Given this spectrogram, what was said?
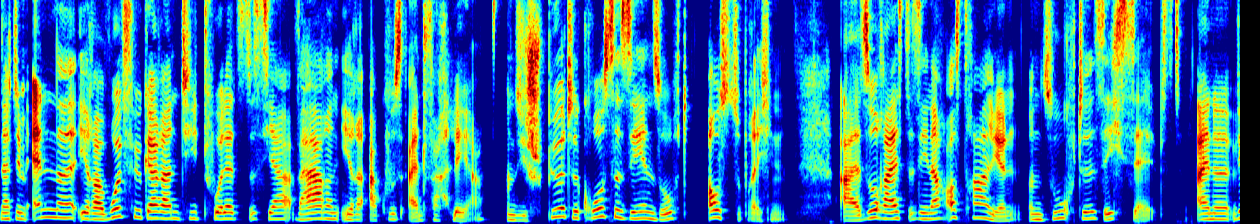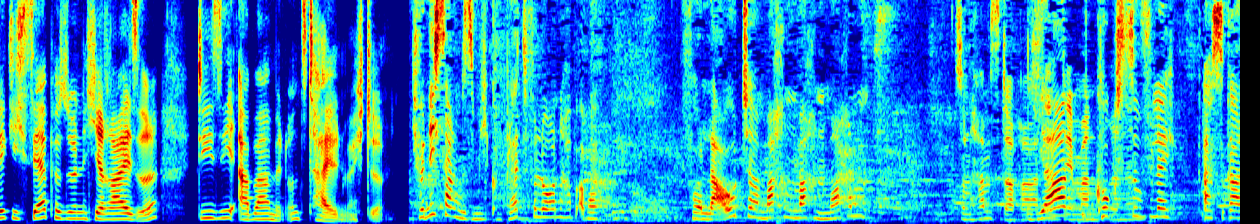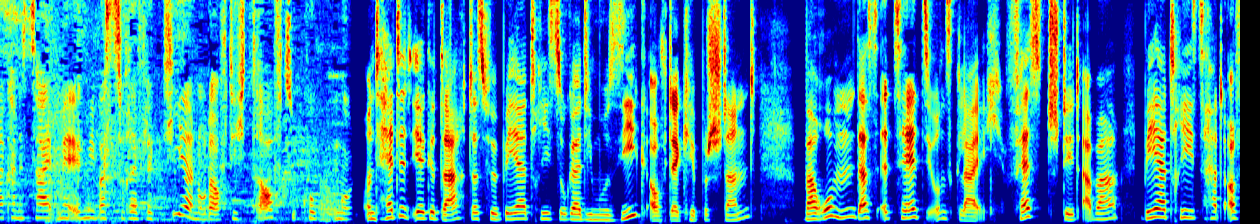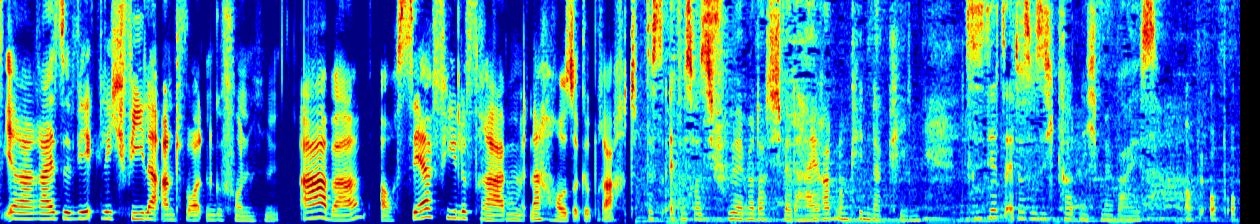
Nach dem Ende ihrer Wohlfühlgarantie-Tour letztes Jahr waren ihre Akkus einfach leer und sie spürte große Sehnsucht auszubrechen. Also reiste sie nach Australien und suchte sich selbst. Eine wirklich sehr persönliche Reise, die sie aber mit uns teilen möchte. Ich würde nicht sagen, dass ich mich komplett verloren habe, aber vor lauter Machen, Machen, Machen. So ein Hamsterrad, ja, in dem man guckst du vielleicht hast du gar keine Zeit mehr, irgendwie was zu reflektieren oder auf dich drauf zu gucken. Und hättet ihr gedacht, dass für Beatrice sogar die Musik auf der Kippe stand? Warum, das erzählt sie uns gleich. Fest steht aber, Beatrice hat auf ihrer Reise wirklich viele Antworten gefunden, aber auch sehr viele Fragen mit nach Hause gebracht. Das ist etwas, was ich früher immer dachte, ich werde heiraten und Kinder kriegen. Das ist jetzt etwas, was ich gerade nicht mehr weiß, ob, ob, ob,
